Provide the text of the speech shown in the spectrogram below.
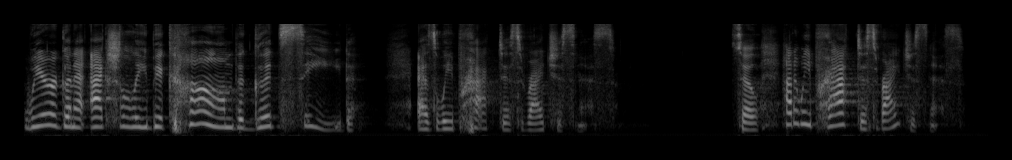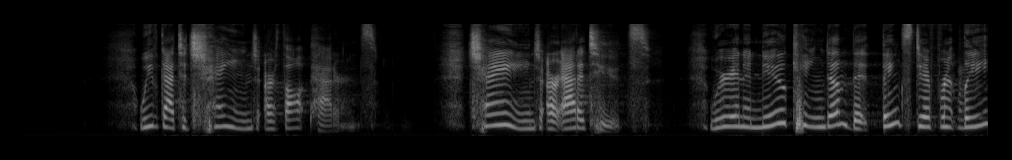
we're going to actually become the good seed as we practice righteousness. So, how do we practice righteousness? We've got to change our thought patterns, change our attitudes. We're in a new kingdom that thinks differently,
